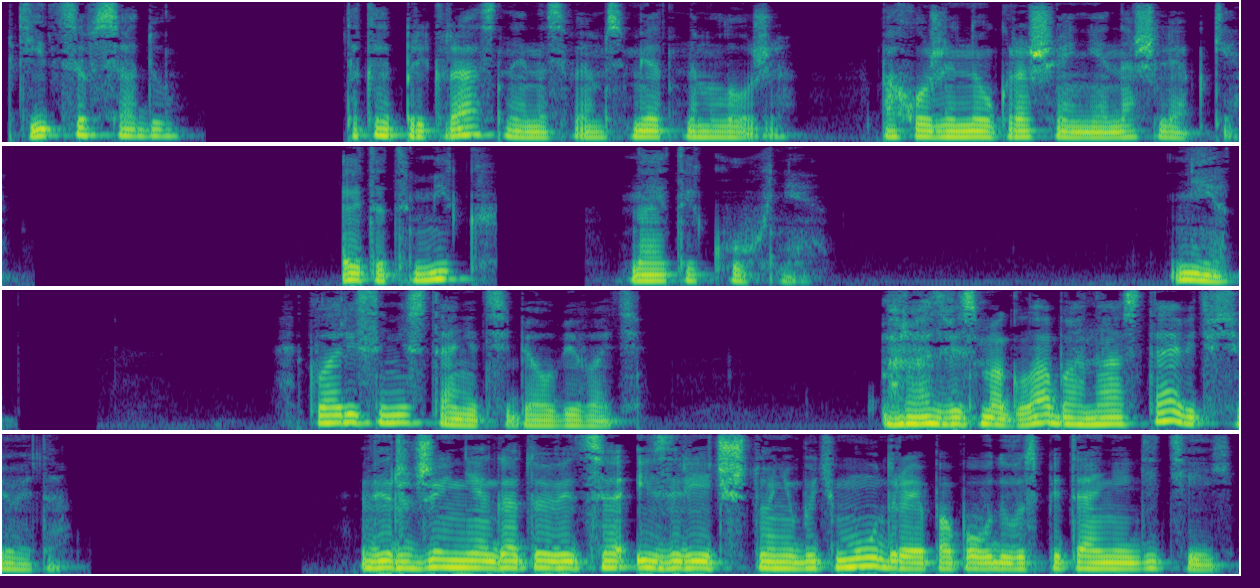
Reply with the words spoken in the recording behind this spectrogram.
птица в саду, такая прекрасная на своем смертном ложе, похожая на украшение на шляпке. Этот миг на этой кухне. Нет, Клариса не станет себя убивать. Разве смогла бы она оставить все это? Вирджиния готовится изречь что-нибудь мудрое по поводу воспитания детей.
